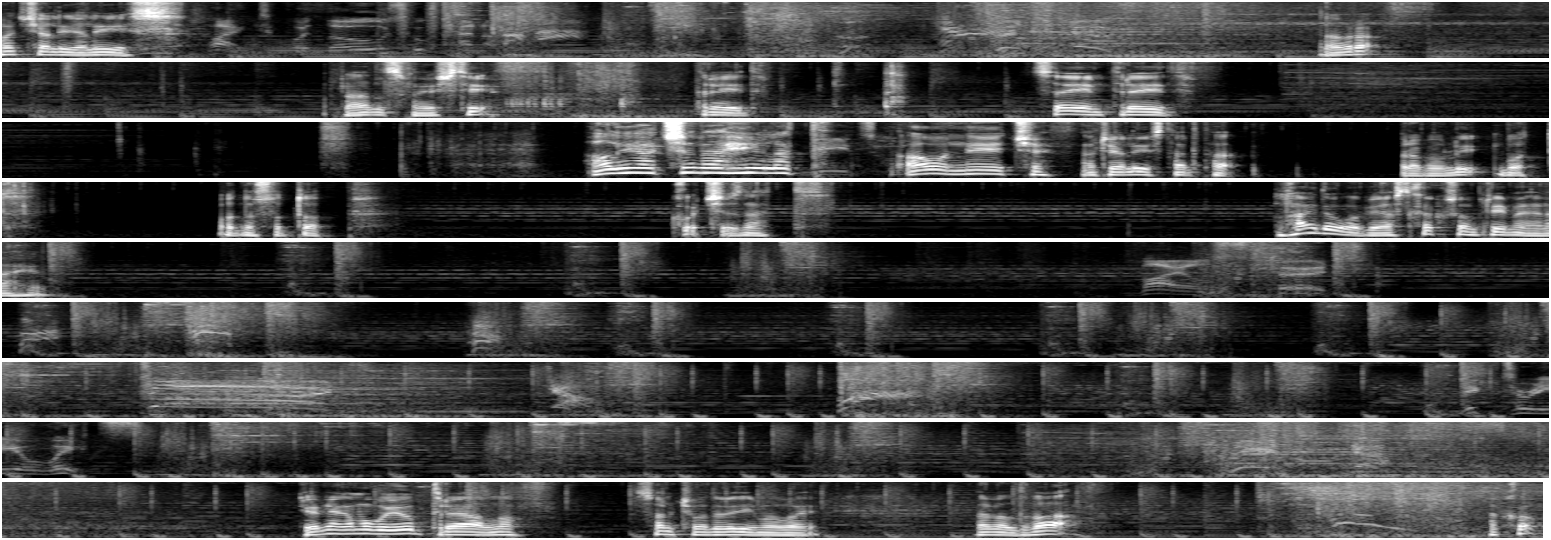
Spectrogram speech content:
Hoće li Elise? Dobro. Radili smo isti. Trade. Same trade. Ali ja će nahilat. A on neće. Znači Ali starta probably bot. Odnosno top. Ko će znat. Hajde objasni kako sam prije mene nahjeli. Victory awaits. Ja njega mogu i ubit realno. Sam ćemo da vidimo ovaj level 2. Tako.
